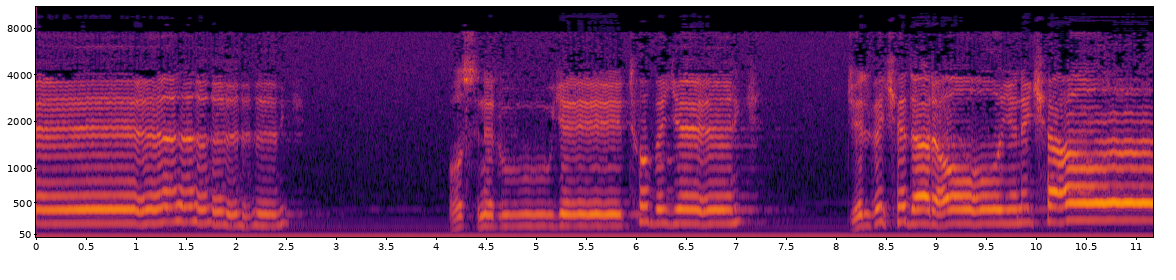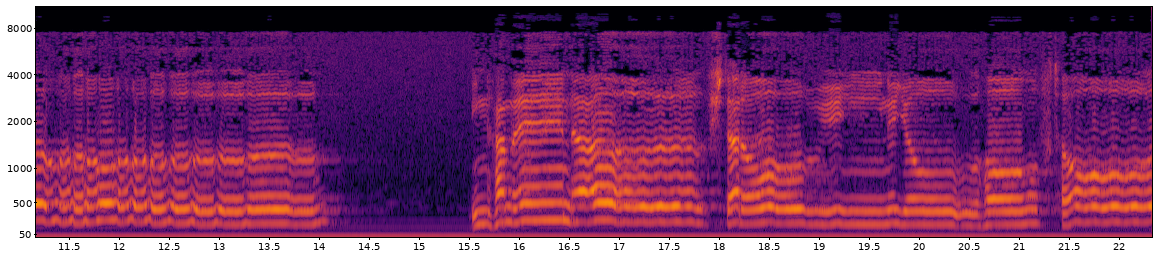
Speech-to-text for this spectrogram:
حسن روی تو به یک جلوه که در آینه کرد این همه نقش در آینه یا افتاد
